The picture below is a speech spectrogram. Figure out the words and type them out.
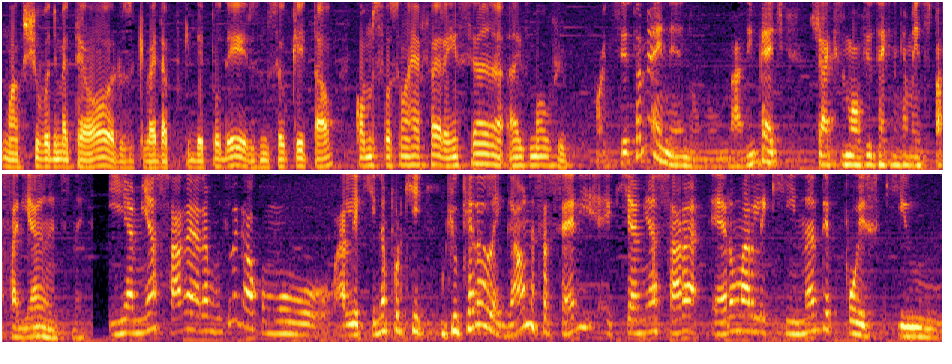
uma chuva de meteoros que vai dar que dê poderes, não sei o que e tal, como se fosse uma referência a Smallville. Pode ser também, né? Não, não- nada impede. Já que Smallville tecnicamente se passaria antes, né? E a minha Sarah era muito legal como Arlequina, porque o que, era legal nessa série é que a minha Sarah era uma Arlequina depois que o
